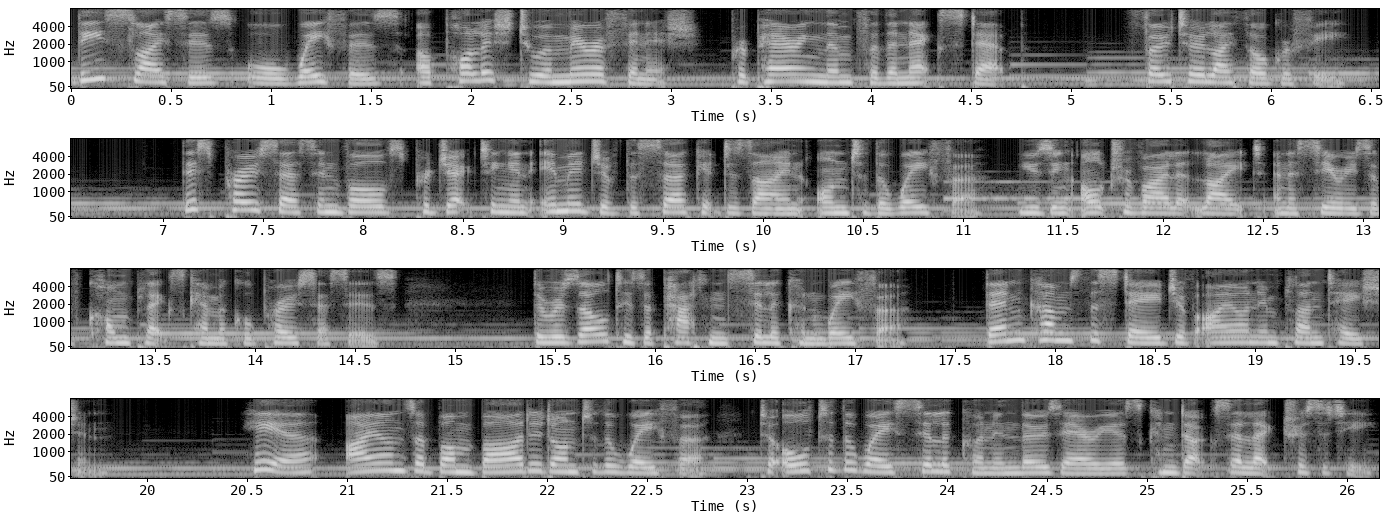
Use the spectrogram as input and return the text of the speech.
These slices, or wafers, are polished to a mirror finish, preparing them for the next step, photolithography. This process involves projecting an image of the circuit design onto the wafer, using ultraviolet light and a series of complex chemical processes. The result is a patterned silicon wafer. Then comes the stage of ion implantation. Here, ions are bombarded onto the wafer to alter the way silicon in those areas conducts electricity.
